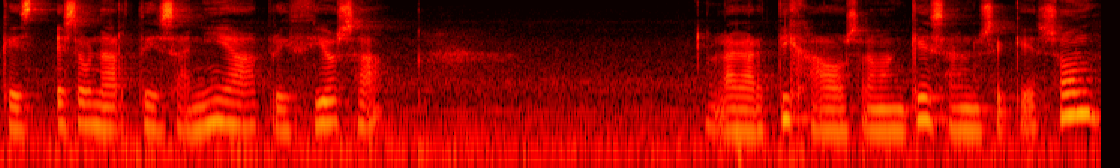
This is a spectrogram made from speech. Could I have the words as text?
que es, una artesanía preciosa. Lagartija o salamanquesa, no sé qué son.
